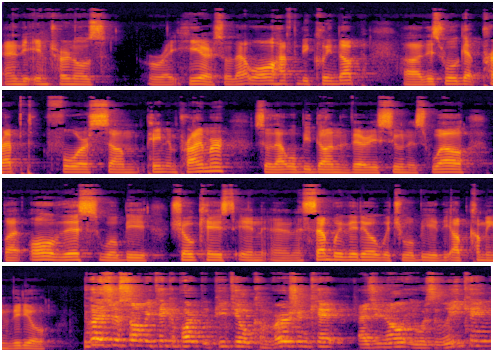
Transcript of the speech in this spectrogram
and the internals right here. So that will all have to be cleaned up. Uh, this will get prepped for some paint and primer. So that will be done very soon as well. But all of this will be showcased in an assembly video, which will be the upcoming video you guys just saw me take apart the PTO conversion kit. As you know, it was leaking.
